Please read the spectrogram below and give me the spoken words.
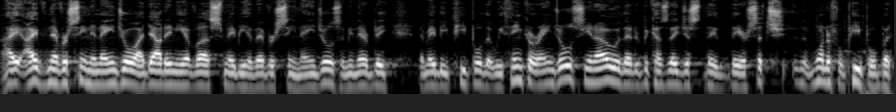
I, have never seen an angel. I doubt any of us maybe have ever seen angels. I mean, there be there may be people that we think are angels, you know, that are because they just they, they are such wonderful people. But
